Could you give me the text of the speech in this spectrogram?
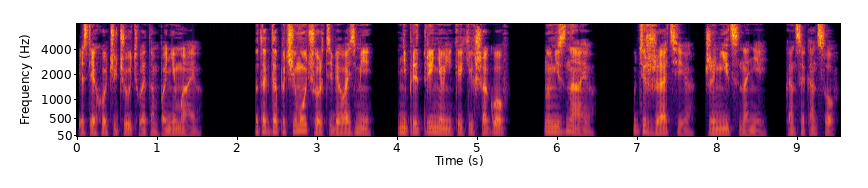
если я хоть чуть-чуть в этом понимаю. Но тогда почему, черт тебя возьми, не предпринял никаких шагов? Ну, не знаю. удержать ее, жениться на ней, в конце концов.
